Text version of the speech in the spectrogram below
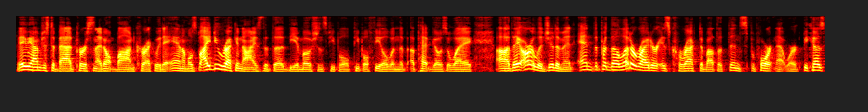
maybe I'm just a bad person. I don't bond correctly to animals, but I do recognize that the the emotions people people feel when the, a pet goes away, uh, they are legitimate. And the the letter writer is correct about the thin support network because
